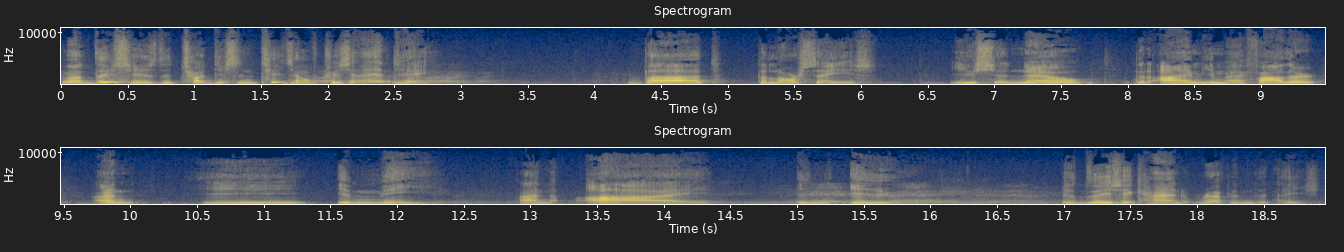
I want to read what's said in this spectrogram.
Well, this is the tradition teaching of Christianity. But the Lord says, You shall know that I am in my Father, and ye in me, and I in you. Is this a kind of representation?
